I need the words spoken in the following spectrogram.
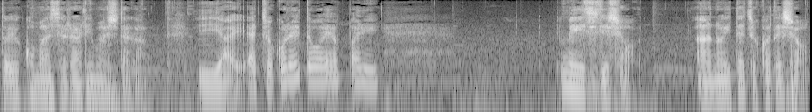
というコマーシャルありましたがいやいやチョコレートはやっぱり明治でしょ。うあの板チョコでしょ。う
